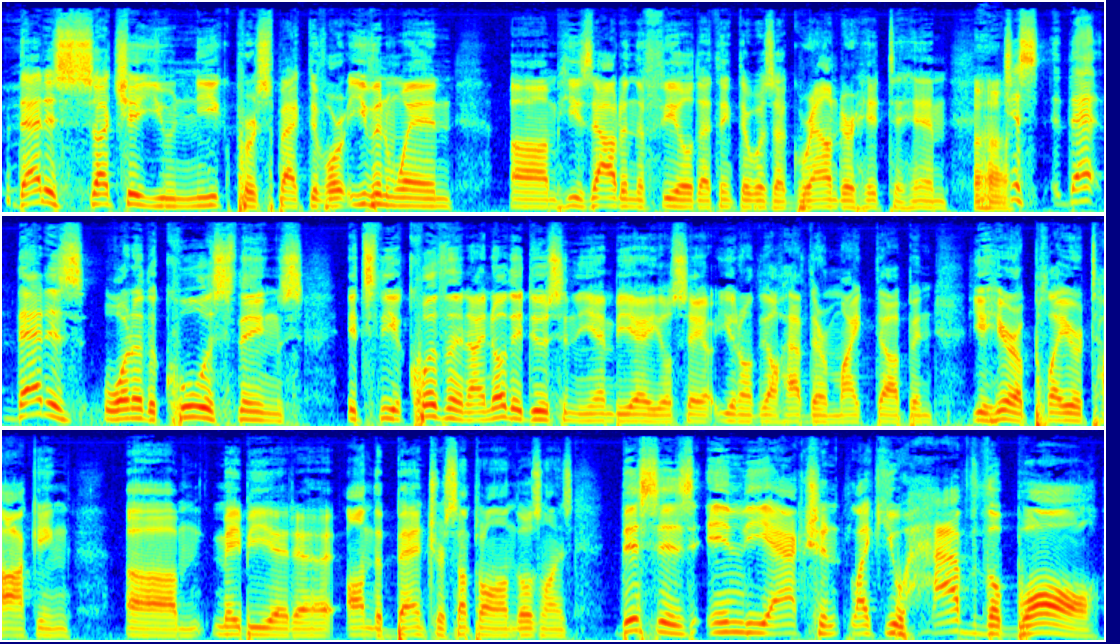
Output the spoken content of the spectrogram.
that is such a unique perspective. Or even when um, he's out in the field, I think there was a grounder hit to him. Just that that is one of the coolest things. It's the equivalent. I know they do this in the NBA. You'll say, you know, they'll have their mic'd up, and you hear a player talking, um, maybe at a, on the bench or something along those lines. This is in the action, like you have the ball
